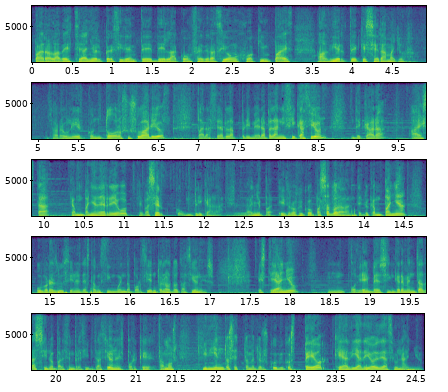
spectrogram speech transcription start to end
Para la de este año, el presidente de la Confederación, Joaquín Páez, advierte que será mayor. Vamos a reunir con todos los usuarios para hacer la primera planificación de cara a esta campaña de riego que va a ser complicada. El año hidrológico pasado, la anterior campaña, hubo reducciones de hasta un 50% en las dotaciones. Este año mmm, podrían verse incrementadas si no aparecen precipitaciones, porque estamos 500 hectómetros cúbicos peor que a día de hoy de hace un año.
